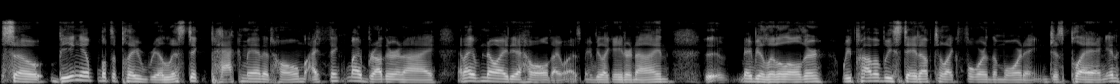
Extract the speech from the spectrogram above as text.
So being able to play realistic pac-man at home i think my brother and i and i have no idea how old i was maybe like eight or nine uh, maybe a little older we probably stayed up till like four in the morning just playing. And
